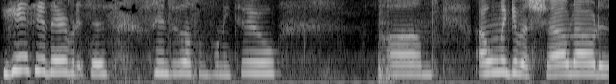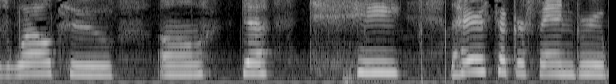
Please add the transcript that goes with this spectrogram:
You can't see it there, but it says Sans is Awesome 22. Um, I want to give a shout out as well to um the the Harris Tucker fan group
